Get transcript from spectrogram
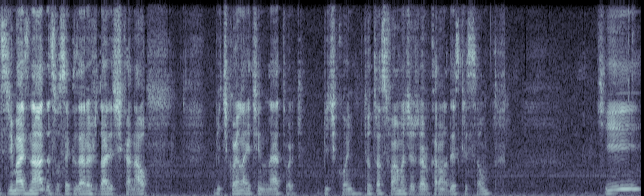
Antes de mais nada, se você quiser ajudar este canal, Bitcoin Lightning Network, Bitcoin, tem outras formas de ajudar o canal na descrição. Aqui.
